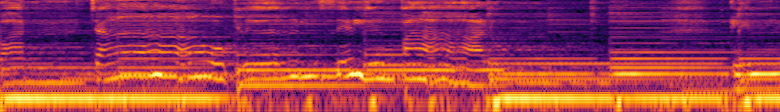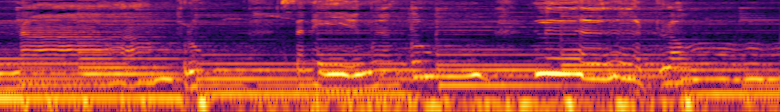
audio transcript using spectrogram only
วันเจ้าเพลินเสียลืมป้าลุงกลิ่นน้ำปรุงเสน่ห์เมืองกรุงเลือดลอย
